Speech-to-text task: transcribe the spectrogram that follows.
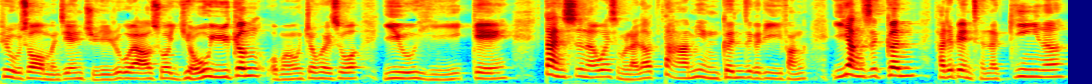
譬如说，我们今天举例，如果要说鱿鱼羹，我们就会说鱿鱼羹。但是呢，为什么来到大面根这个地方，一样是根，它就变成了鸡呢？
